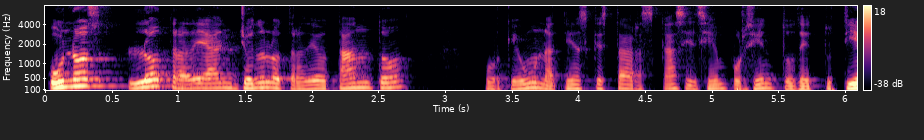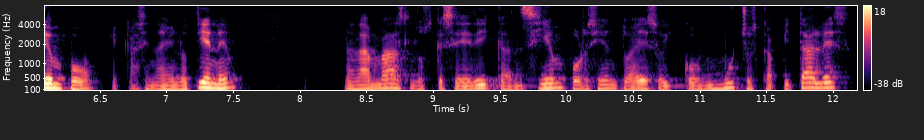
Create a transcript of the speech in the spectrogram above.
Unos lo tradean, yo no lo tradeo tanto porque una, tienes que estar casi el 100% de tu tiempo, que casi nadie lo tiene. Nada más los que se dedican 100% a eso y con muchos capitales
